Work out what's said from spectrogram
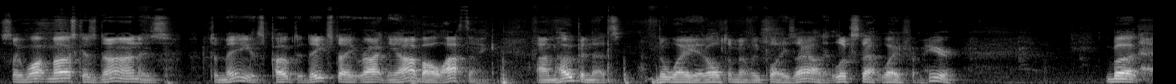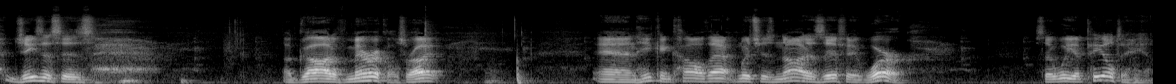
So, what Musk has done is, to me, is poked the deep state right in the eyeball, I think. I'm hoping that's the way it ultimately plays out. It looks that way from here. But Jesus is a God of miracles, right? And he can call that which is not as if it were. So we appeal to him.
